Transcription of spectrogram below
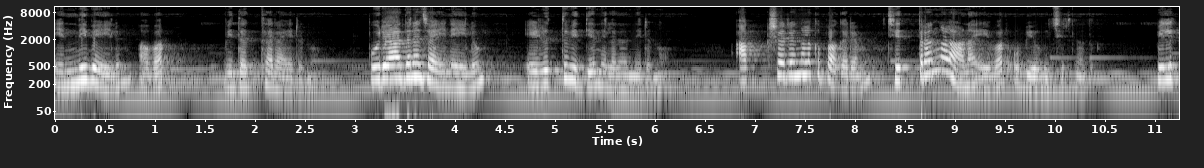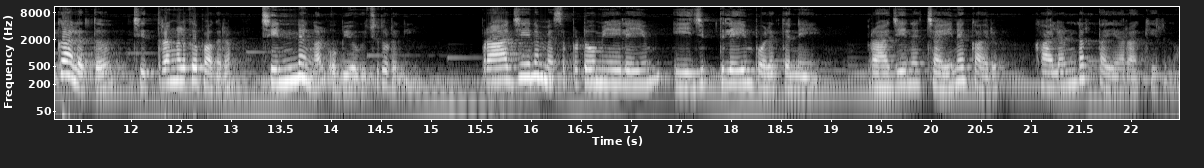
എന്നിവയിലും അവർ വിദഗ്ധരായിരുന്നു. പുരാതന ചൈനയിലും എഴുത്തുവിദ്യ നിലനിന്നിരുന്നു. അക്ഷരങ്ങൾക്ക് പകരം ചിത്രങ്ങളാണ് ഇവർ ഉപയോഗിച്ചിരുന്നത്. പിൽക്കാലത്ത് ചിത്രങ്ങൾക്ക് പകരം ചിഹ്നങ്ങൾ ഉപയോഗിച്ചു തുടങ്ങി. പ്രാചീന മെസപ്പട്ടോമിയയിലെയും ഈജിപ്തിലെയും പോലെ തന്നെ പ്രാചീന ചൈനക്കാരും കലണ്ടർ തയ്യാറാക്കിയിരുന്നു.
